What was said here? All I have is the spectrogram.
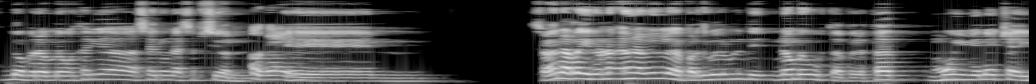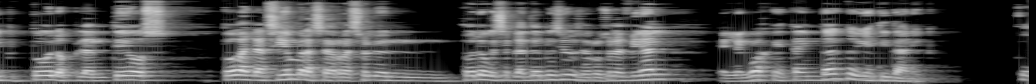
No, pero me gustaría hacer una excepción. Ok. Eh, se van a reír, ¿no? es una película que particularmente no me gusta, pero está muy bien hecha y todos los planteos, todas las siembras se resuelven, todo lo que se plantea al principio se resuelve al final, el lenguaje está intacto y es Titanic. Sí,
